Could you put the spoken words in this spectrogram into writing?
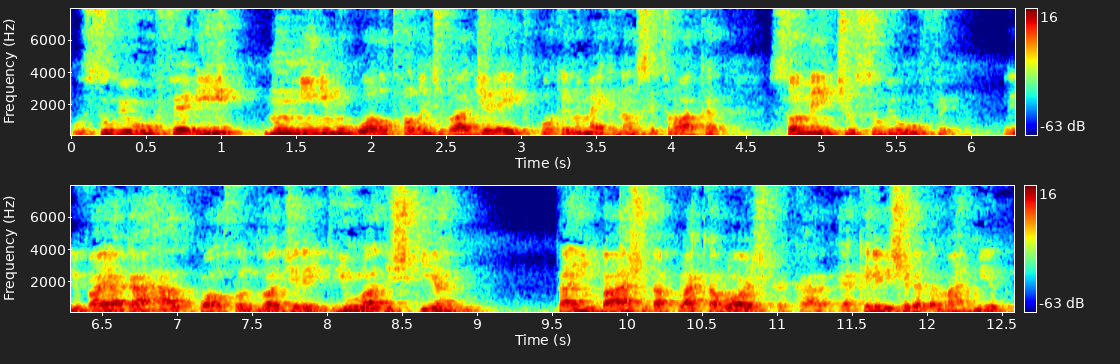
o subwoofer e, no mínimo, o alto-falante do lado direito, porque no Mac não se troca somente o subwoofer. Ele vai agarrado com o alto-falante do lado direito. E o lado esquerdo está embaixo da placa lógica, cara. É aquele ali chega a dar mais medo.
